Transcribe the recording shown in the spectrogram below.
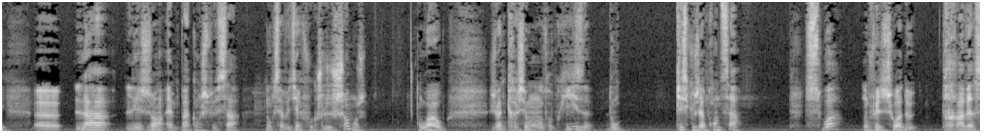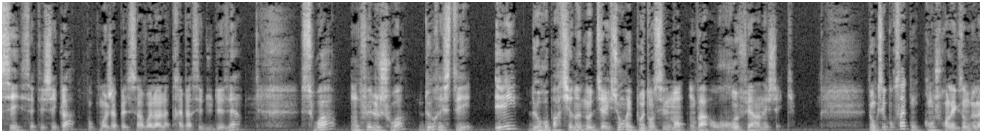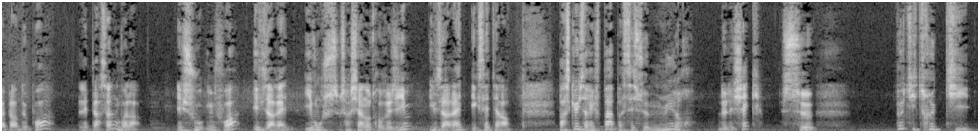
euh, là, les gens aiment pas quand je fais ça, donc ça veut dire qu'il faut que je le change. Waouh, je viens de cracher mon entreprise, donc qu'est-ce que j'apprends de ça? Soit on fait le choix de traverser cet échec-là, donc moi j'appelle ça voilà la traversée du désert, soit on fait le choix de rester et de repartir dans notre direction et potentiellement on va refaire un échec. Donc c'est pour ça que quand je prends l'exemple de la perte de poids, les personnes voilà échouent une fois, ils arrêtent, ils vont chercher un autre régime, ils arrêtent, etc. Parce qu'ils n'arrivent pas à passer ce mur de l'échec, ce petit truc qui,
